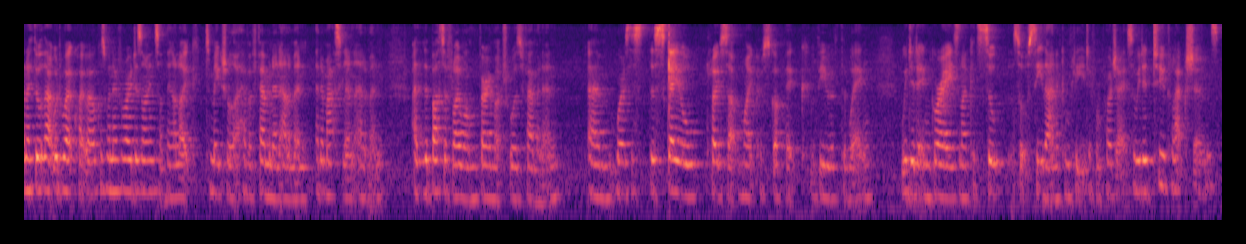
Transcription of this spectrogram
And I thought that would work quite well because whenever I design something, I like to make sure that I have a feminine element and a masculine element. And the butterfly one very much was feminine. Um, whereas the, the scale close up microscopic view of the wing, we did it in greys, and I could so, sort of see that in a completely different project. So we did two collections,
